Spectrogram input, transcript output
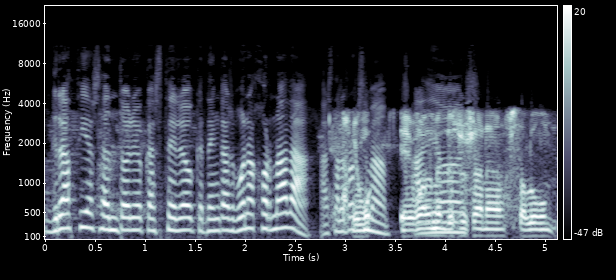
Gracias, Antonio Castelo. Que tengas buena jornada. Hasta la próxima. Igualmente, Susana. Hasta luego.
